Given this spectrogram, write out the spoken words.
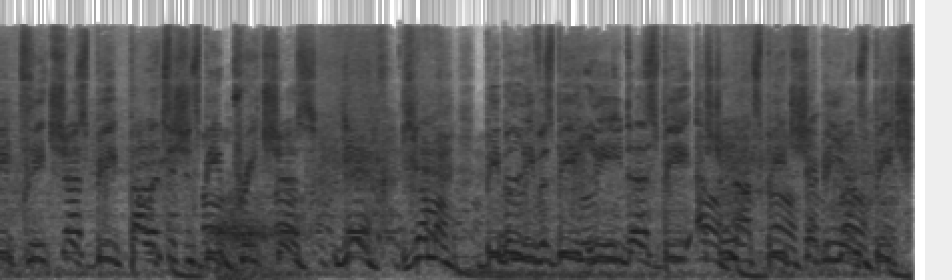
Be teachers, be politicians, be uh. preachers. Yeah, y'all. be believers, be leaders, be astronauts, be uh. champions, be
